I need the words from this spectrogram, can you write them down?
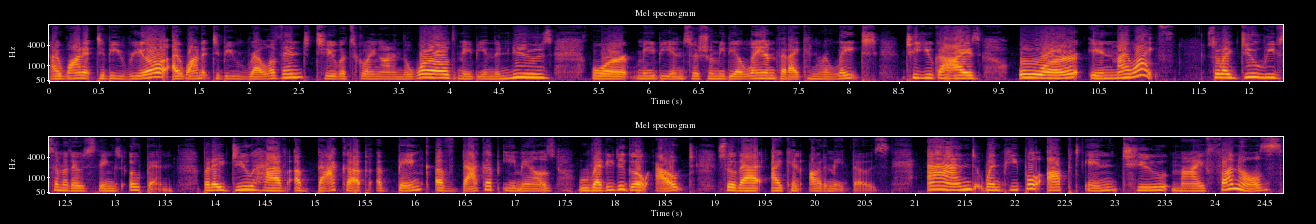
I want it to be real. I want it to be relevant to what's going on in the world, maybe in the news or maybe in social media land that I can relate to you guys or in my life. So I do leave some of those things open, but I do have a backup, a bank of backup emails ready to go out so that I can automate those. And when people opt in to my funnels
